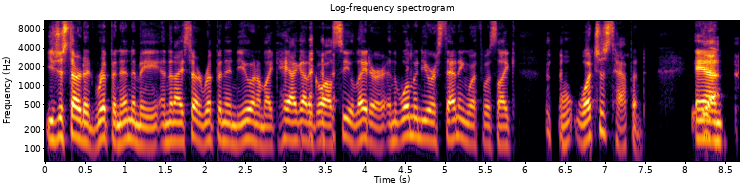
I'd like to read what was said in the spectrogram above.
you just started ripping into me, and then I started ripping into you, and I'm like, "Hey, I got to go. I'll see you later." And the woman you were standing with was like, "What just happened?" And yeah.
